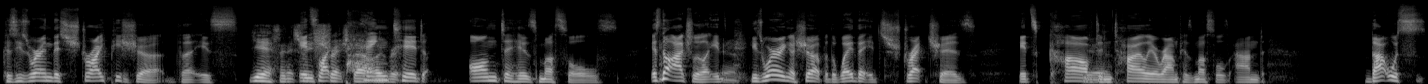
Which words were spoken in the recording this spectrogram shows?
because he's wearing this stripy hmm. shirt that is Yes, and it's, really it's like stretched out it. painted onto his muscles. It's not actually like it's, Yeah. he's wearing a shirt, but the way that it stretches, it's carved Yeah. entirely around his muscles, and that was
